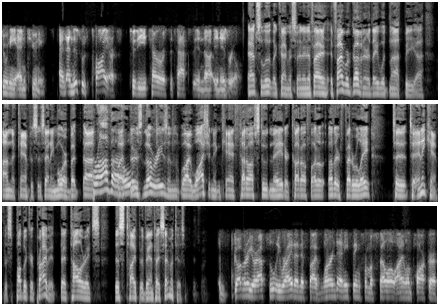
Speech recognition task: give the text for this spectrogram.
SUNY and CUNY. And and this was prior to the terrorist attacks in uh, in Israel. Absolutely, Congressman. And if I if I were governor, they would not be uh, on the campuses anymore. But uh, bravo! But there's no reason why Washington can't cut off student aid or cut off other federal aid to to any campus, public or private, that tolerates this type of anti-Semitism. That's right. Governor, you're absolutely right. And if I've learned anything from a fellow Island Parker,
